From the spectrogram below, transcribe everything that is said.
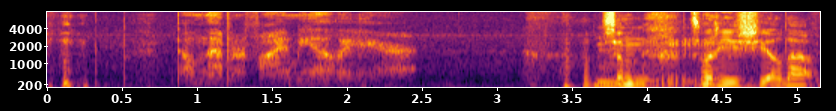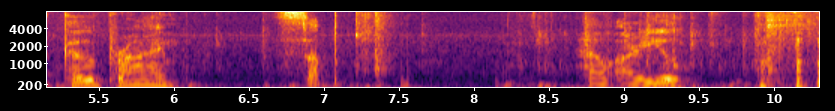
They'll never find me over here. Some hmm. somebody yelled out, "Code Prime, sup? How are you?"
